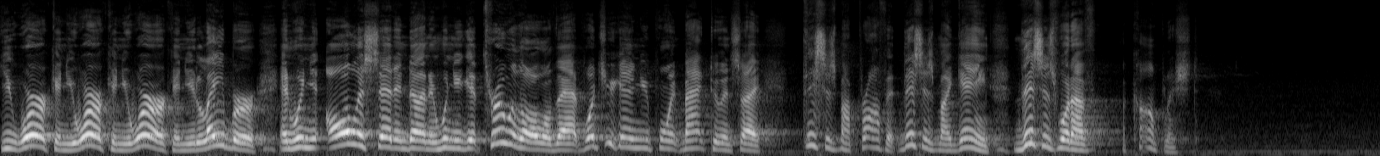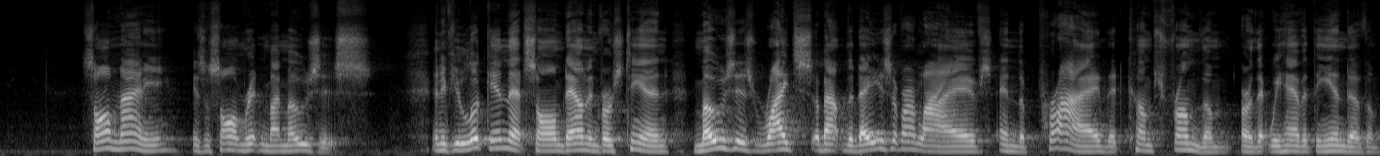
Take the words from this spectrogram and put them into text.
You work and you work and you work and you labor. And when you, all is said and done, and when you get through with all of that, what you can you point back to and say, This is my profit. This is my gain. This is what I've accomplished. Psalm 90 is a psalm written by Moses. And if you look in that psalm down in verse 10, Moses writes about the days of our lives and the pride that comes from them or that we have at the end of them.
